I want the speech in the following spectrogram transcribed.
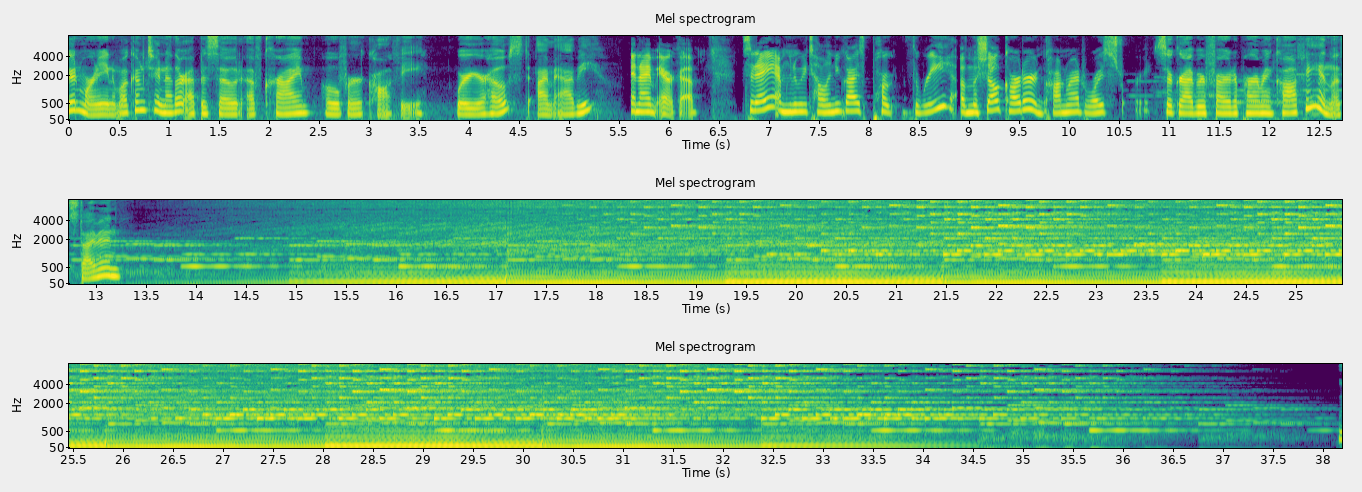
Good morning. Welcome to another episode of Crime Over Coffee. We're your host. I'm Abby. And I'm Erica. Today, I'm going to be telling you guys part three of Michelle Carter and Conrad Roy's story. So grab your fire department coffee and let's dive in.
